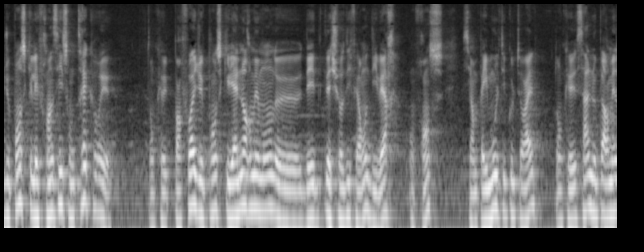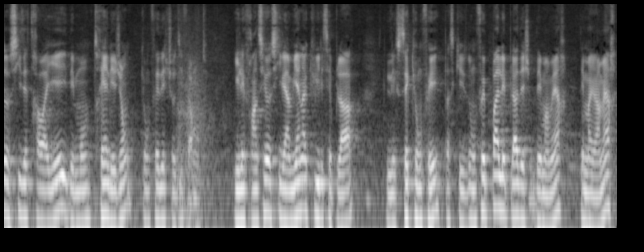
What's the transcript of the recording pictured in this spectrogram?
Je pense que les Français sont très curieux. Donc euh, parfois, je pense qu'il y a énormément de, choses différentes, diverses en France. C'est un pays multiculturel. Donc euh, ça nous permet aussi de travailler et de montrer les gens qui ont fait des choses différentes. Et les Français aussi, ils aiment bien accueillir ces plats, les, ce qu'ils ont fait, parce qu'on ne fait pas les plats de, ma mère, de ma grand-mère,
